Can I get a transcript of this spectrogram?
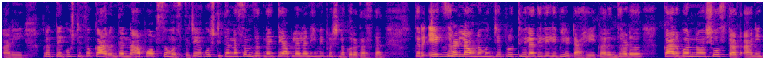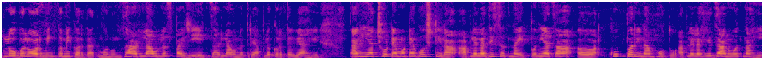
आणि प्रत्येक गोष्टीचं कारण त्यांना आपोआप समजतं. ज्या गोष्टी त्यांना समजत नाही ते आपल्याला नेहमी प्रश्न करत असतात. तर एक झाड लावणं म्हणजे पृथ्वीला दिलेली भेट आहे. कारण झाडं कार्बन शोषतात आणि ग्लोबल वॉर्मिंग कमी करतात. म्हणून झाड लावलंच पाहिजे एक झाड लावणं तरी आपलं कर्तव्य आहे. आणि या छोट्या मोठ्या गोष्टींना आपल्याला दिसत नाहीत पण याचा खूप परिणाम होतो. आपल्याला हे जाणवत नाही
